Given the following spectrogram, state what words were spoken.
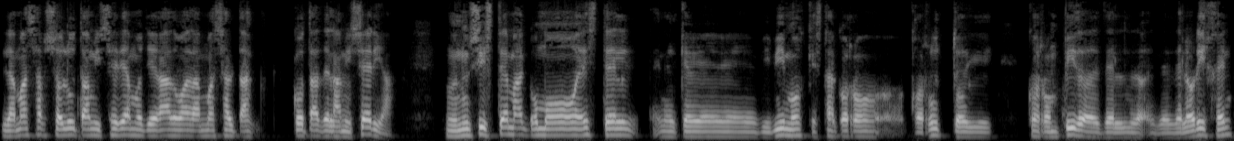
la más absoluta miseria hemos llegado a las más altas cotas de la miseria. En un sistema como este en el que vivimos, que está corrupto y corrompido desde el, origen,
